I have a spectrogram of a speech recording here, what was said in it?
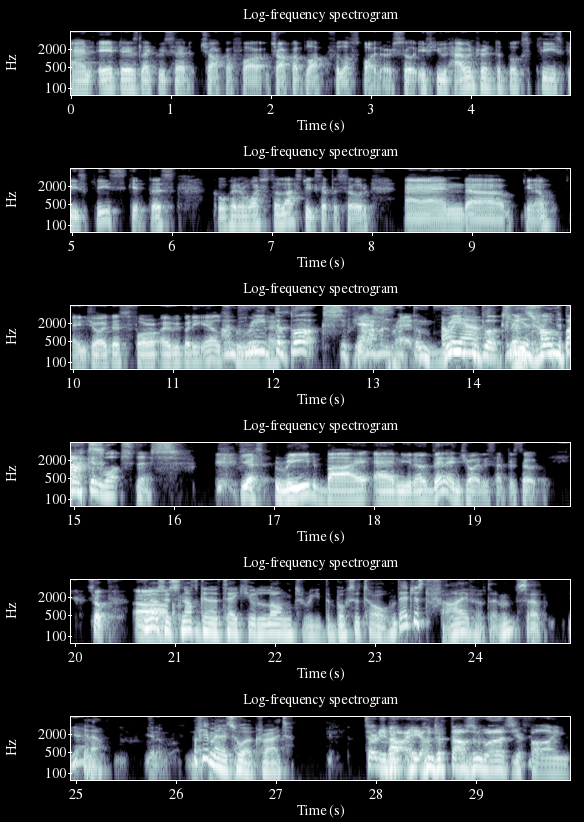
and it is like we said chock a chock a block full of spoilers. So if you haven't read the books please please please skip this go ahead and watch the last week's episode and uh you know enjoy this for everybody else and read has... the books if you yes, haven't read them oh, read yeah, the books please come the back books. and watch this yes read buy and you know then enjoy this episode so uh, and also it's not going to take you long to read the books at all they're just five of them so yeah you know you know a few minutes like... work right it's only about 800,000 words. You're fine.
